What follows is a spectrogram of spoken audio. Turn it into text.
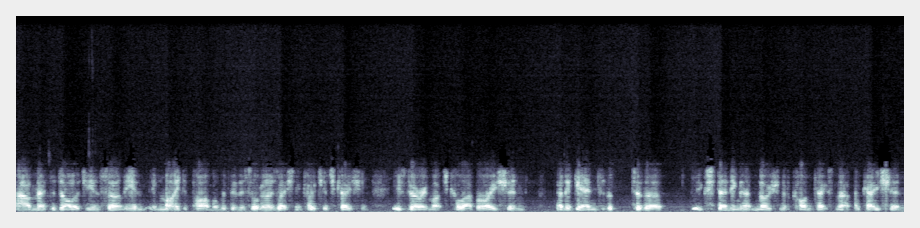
our methodology, and certainly in, in my department within this organization in coach education, is very much collaboration. And again, to the to the extending that notion of context and application,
